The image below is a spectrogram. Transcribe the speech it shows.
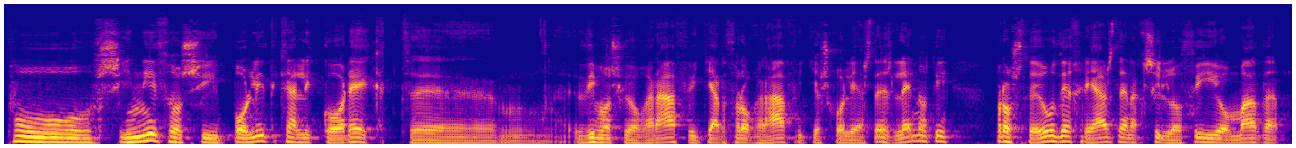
που συνήθως οι politically correct ε, δημοσιογράφοι και αρθρογράφοι και σχολιαστές λένε ότι προς Θεού δεν χρειάζεται να ξυλωθεί η ομάδα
